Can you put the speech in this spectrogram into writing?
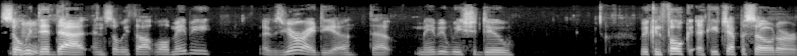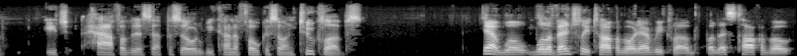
So we Mhm. did that, and so we thought, well, maybe it was your idea that maybe we should do. We can focus at each episode or each half of this episode. We kind of focus on two clubs. Yeah, well, we'll eventually talk about every club, but let's talk about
